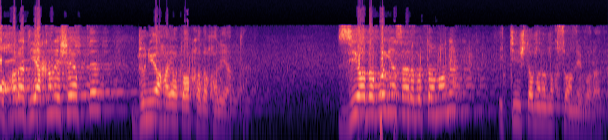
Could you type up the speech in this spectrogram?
oxirat yaqinlashyapti, dunyo hayot orqada qolyapti. Ziyoda bo'lgan sari bir tomoni, ikkinchi tomoni nuqsonli bo'ladi.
